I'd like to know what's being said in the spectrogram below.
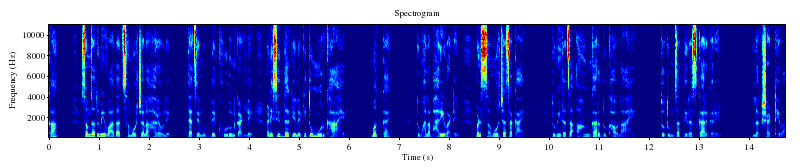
का? समजा तुम्ही वादात समोरच्याला हरवले त्याचे मुद्दे खोडून काढले आणि सिद्ध केलं की तो मूर्ख आहे. मग काय? तुम्हाला भारी वाटेल पण समोरच्याचा काय? तुम्ही त्याचा अहंकार दुखावला आहे. तो तुमचा तिरस्कार करेल. लक्षात ठेवा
